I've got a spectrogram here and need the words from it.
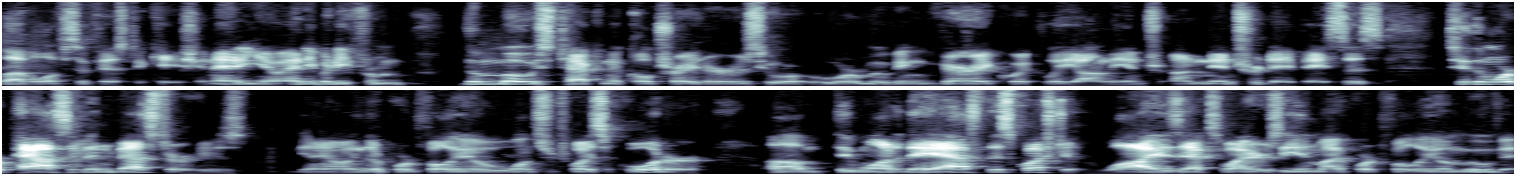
level of sophistication. And you know, anybody from the most technical traders who are, who are moving very quickly on the int- on an intraday basis to the more passive investor who's you know in their portfolio once or twice a quarter. Um, they want they ask this question: Why is X, Y, or Z in my portfolio moving?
